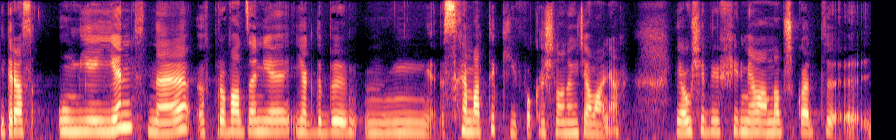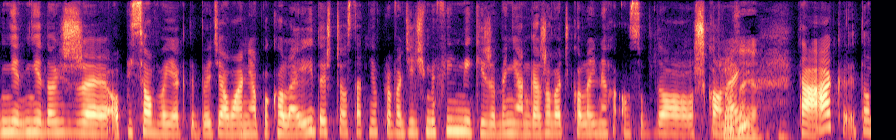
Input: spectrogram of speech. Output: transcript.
I teraz umiejętne wprowadzenie jak gdyby mm, schematyki w określonych działaniach. Ja u siebie w firmie mam na przykład e, nie, nie dość, że opisowe jak gdyby działania po kolei, to jeszcze ostatnio wprowadziliśmy filmiki, żeby nie angażować kolejnych osób do szkoleń. Tak, to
